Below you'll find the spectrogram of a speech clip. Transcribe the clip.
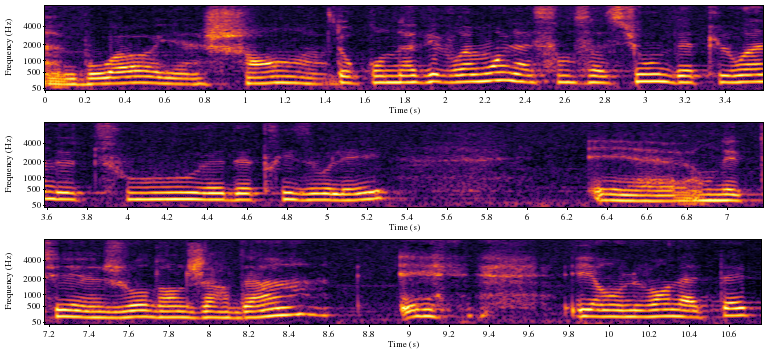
un, bois et un champ. Donc on avait vraiment la sensation d'être loin de tout, d'être isolé. Et on était un jour dans le jardin et, et en levant la tête,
